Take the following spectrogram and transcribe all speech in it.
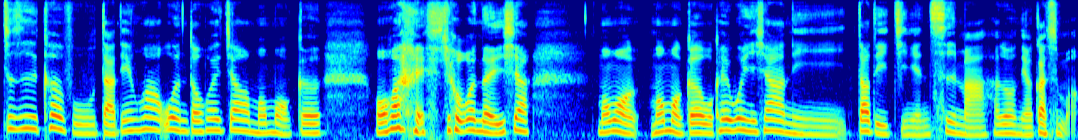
就是客服打电话问都会叫某某哥，我后来 就问了一下某某某某哥，我可以问一下你到底几年次吗？他说你要干什么？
